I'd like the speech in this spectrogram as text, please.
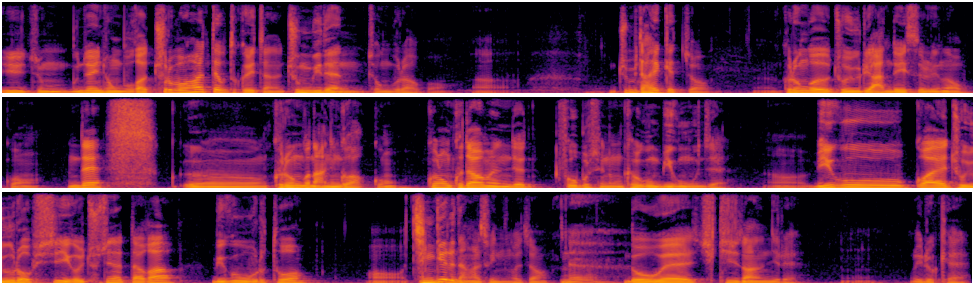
이좀 문재인 정부가 출범할 때부터 그랬잖아요. 준비된 정부라고. 어, 준비 다 했겠죠. 어, 그런 거 조율이 안 돼 있을 리는 없고. 근데 어, 그런 건 아닌 것 같고. 그럼 그 다음에 이제 꼽을 수 있는 건 결국 미국 문제. 어, 미국과의 조율 없이 이걸 추진했다가 미국으로부터 어, 징계를 당할 수 있는 거죠. 네. 너왜 시키지도 않은 일에 이렇게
